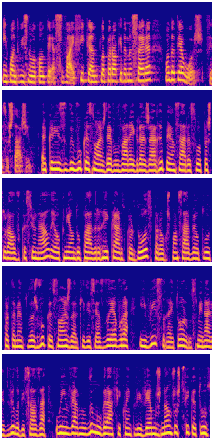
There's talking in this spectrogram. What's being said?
Enquanto isso não acontece, vai ficando pela paróquia da Maceira, onde até hoje fez o estágio. A crise de vocações deve levar a Igreja a repensar a sua pastoral vocacional. É a opinião do padre Ricardo Cardoso, para o responsável pelo Departamento das Vocações da Arquidiocese de Évora e vice-reitor do Seminário de Vila Viçosa. O inverno demográfico em que vivemos não justifica tudo.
